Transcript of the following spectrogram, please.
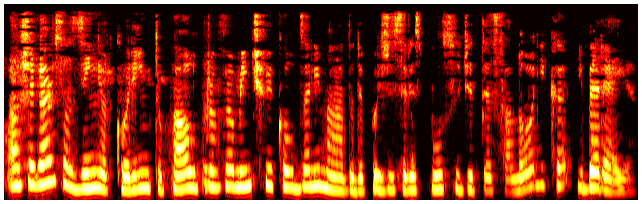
Ao chegar sozinho a Corinto, Paulo provavelmente ficou desanimado depois de ser expulso de Tessalônica e Bereia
